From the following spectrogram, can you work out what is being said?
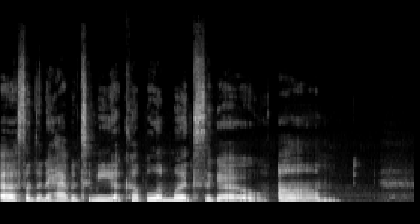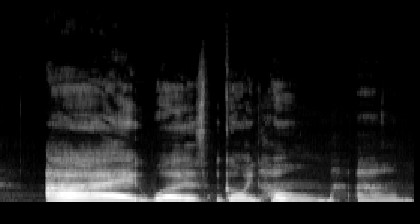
uh, something that happened to me a couple of months ago. Um, I was going home um,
